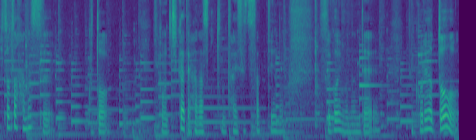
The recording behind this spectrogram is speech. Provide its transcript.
人と話すことしかも直で話すことの大切さっていうのをすごい学んで。でこれをどう、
